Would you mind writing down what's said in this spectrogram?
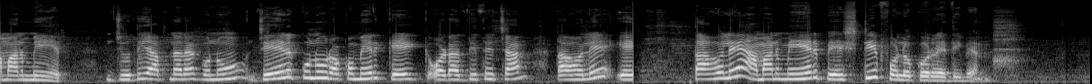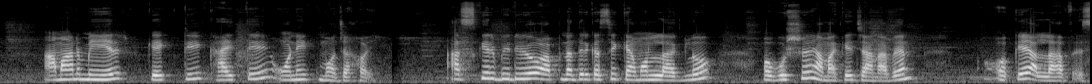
আমার মেয়ের। যদি আপনারা কোনো, যে কোনো রকমের কেক অর্ডার দিতে চান, তাহলে এই তাহলে আমার মেয়ের পেজটি ফলো করে দিবেন। আমার মেয়ের কেকটি খাইতে অনেক মজা হয়। আজকের ভিডিও আপনাদের কাছে কেমন লাগল, অবশ্যই আমাকে জানাবেন। ওকে, আল্লাহ হাফেজ।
